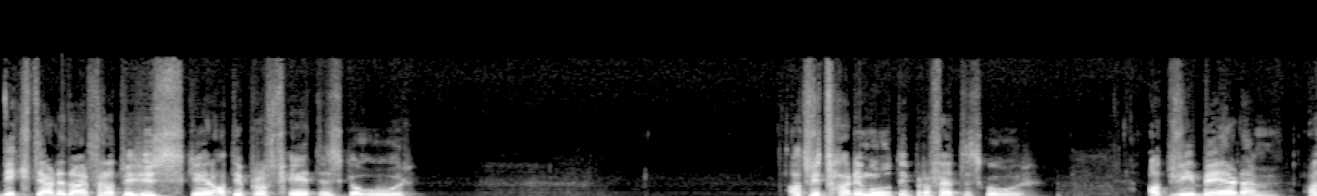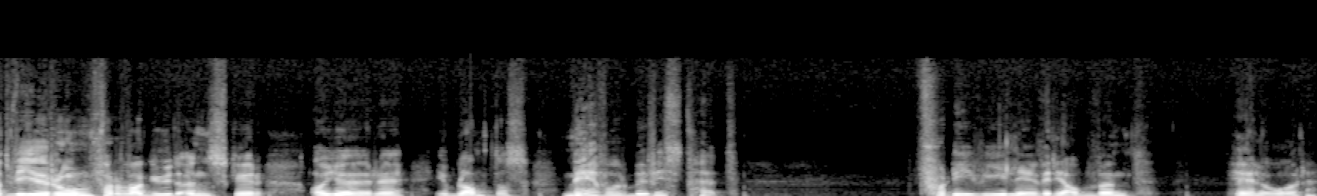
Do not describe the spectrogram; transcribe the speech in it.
Viktig er det derfor at vi husker at de profetiske ord At vi tar imot de profetiske ord. At vi ber dem. At vi gir rom for hva Gud ønsker å gjøre iblant oss med vår bevissthet. Fordi vi lever i advent hele året.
